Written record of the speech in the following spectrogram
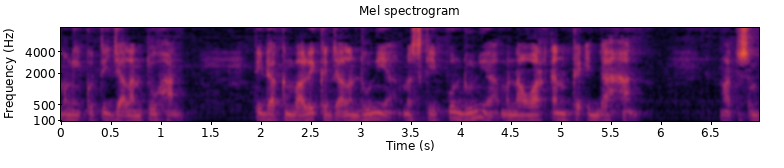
mengikuti jalan Tuhan tidak kembali ke jalan dunia meskipun dunia menawarkan keindahan. Matius 4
